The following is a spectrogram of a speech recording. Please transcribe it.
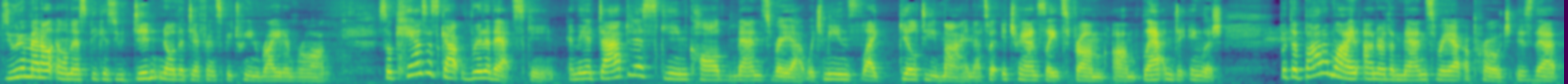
due to mental illness because you didn't know the difference between right and wrong. So Kansas got rid of that scheme and they adopted a scheme called mens rea, which means like guilty mind. That's what it translates from um, Latin to English. But the bottom line under the mens rea approach is that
